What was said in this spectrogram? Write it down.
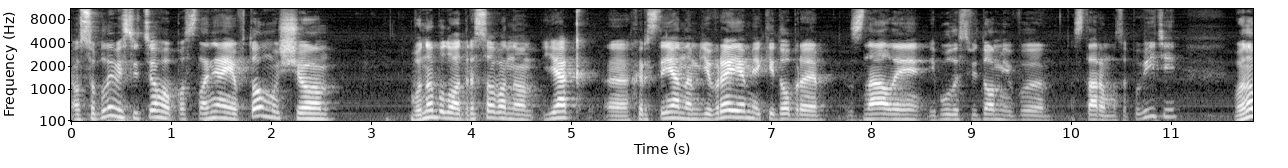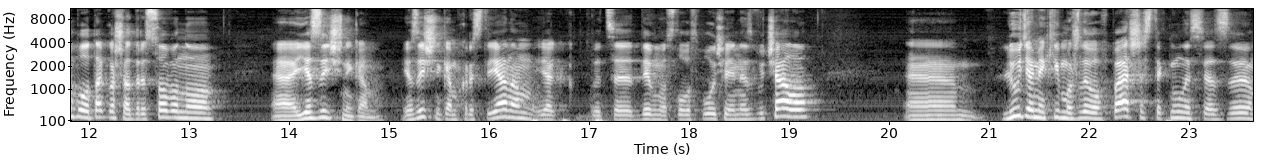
особливість від цього послання є в тому, що воно було адресовано як е, християнам-євреям, які добре знали і були свідомі в старому заповіті. Воно було також адресовано е, язичникам, язичникам християнам, як би це дивно словосполучення не звучало. Е, Людям, які, можливо, вперше стикнулися з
